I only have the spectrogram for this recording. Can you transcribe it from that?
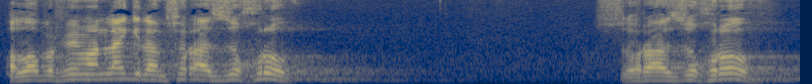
Allah berfirman lagi dalam surah Az-Zukhruf. Surah Az-Zukhruf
